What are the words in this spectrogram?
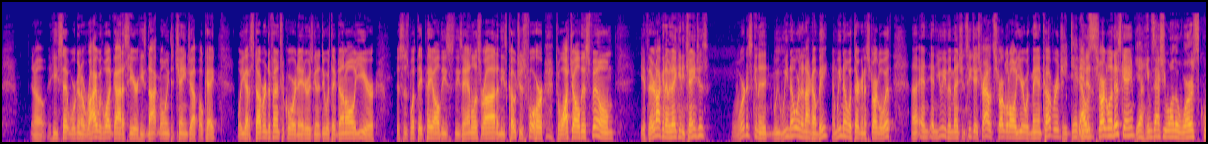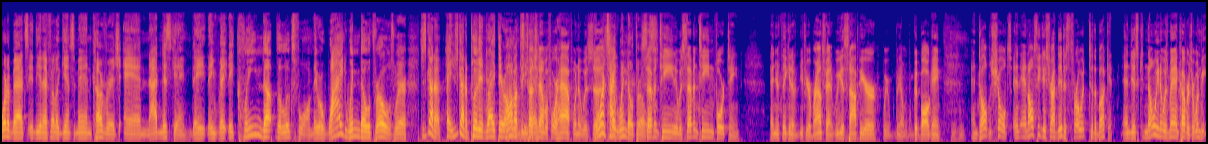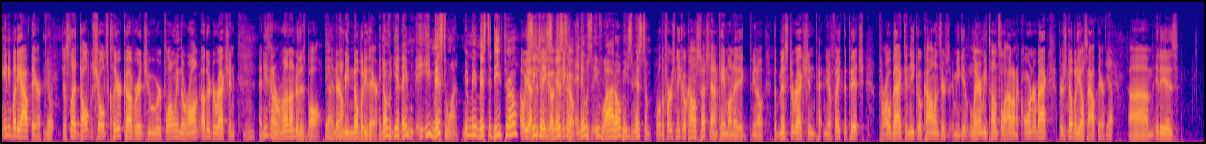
You know, he said we're going to ride with what got us here. He's not going to change up. Okay. Well, you got a stubborn defensive coordinator who's going to do what they've done all year. This is what they pay all these these analysts, Rod, and these coaches for to watch all this film. If they're not going to make any changes, we're just going to we, we know where they're not going to be and we know what they're going to struggle with uh, and and you even mentioned cj stroud struggled all year with man coverage He did. he didn't struggle in this game Yeah, he was actually one of the worst quarterbacks in the NFL against man coverage, and not in this game. They they they, cleaned up the looks for him. They were wide window throws where just gotta hey, you just gotta put it right there Well, on how about him, the CJ. touchdown before half when it was They uh, weren't tight window throws. 17 it was 17-14 and you're thinking of, if you're a Browns fan, we get to stop here. We, you know, good ball game. Mm-hmm. And Dalton Schultz, and, and all C.J. Stroud did is throw it to the bucket, and just knowing it was man coverage, there wouldn't be anybody out there. Nope. Just let Dalton Schultz clear coverage, who were flowing the wrong other direction, and he's going to run under this ball, Mm-hmm. Yeah, and there's going to be nobody there. And don't forget, they he missed one. He missed a deep throw. Oh, yeah, CJ Nico, just missed him, and it was he was wide open. He just missed him. Well, the first Nico Collins touchdown came on a you know the misdirection, you know, fake the pitch, throw back to Nico Collins. There's I mean, get Laremy Tunsil out on a cornerback. There's nobody else out there. Yep. Um, it is,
